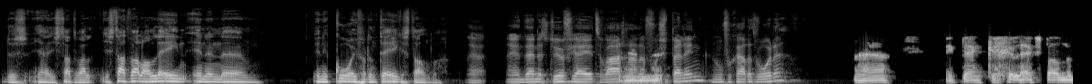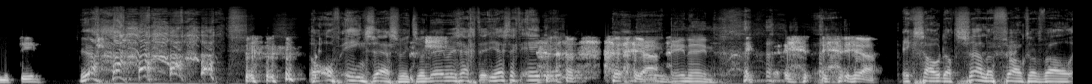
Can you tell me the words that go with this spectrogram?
dus ja, je staat wel, je staat wel alleen in een, eh, in een kooi van een tegenstander. Ja. En Dennis, durf jij je te wagen aan een voorspelling? Hoeveel gaat het worden? Nou ja, ik denk eh, gelijkspel nummer 10. Ja. of 1-6, weet je wel. Nee, maar je zegt, jij zegt 1-1. ja. 1-1. ja. Ik zou dat zelf zou ik dat wel,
